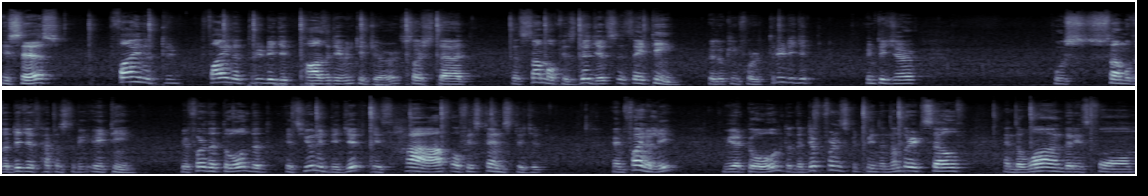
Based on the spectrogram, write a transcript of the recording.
It says, find find a three-digit positive integer such that the sum of its digits is 18. We're looking for a three-digit integer whose sum of the digits happens to be 18. We're further told that its unit digit is half of its tens digit. And finally, we are told that the difference between the number itself and the one that is formed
